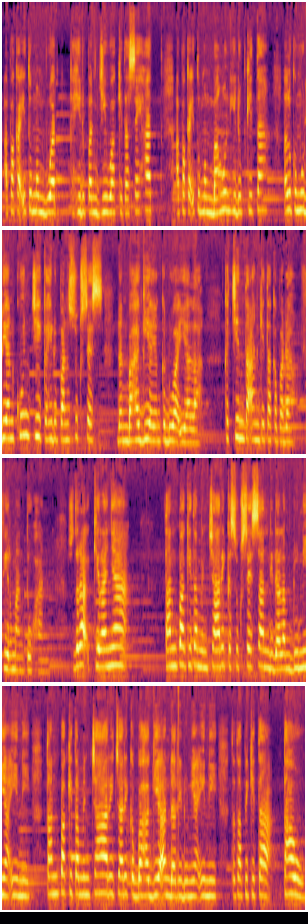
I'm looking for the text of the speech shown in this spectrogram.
Apakah itu membuat kehidupan jiwa kita sehat? Apakah itu membangun hidup kita? Lalu kemudian kunci kehidupan sukses dan bahagia yang kedua ialah kecintaan kita kepada firman Tuhan. Saudara, kiranya tanpa kita mencari kesuksesan di dalam dunia ini, tanpa kita mencari-cari kebahagiaan dari dunia ini, tetapi kita tahu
